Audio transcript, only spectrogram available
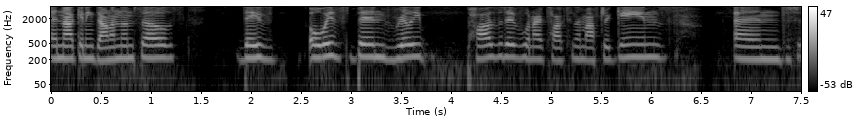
and not getting down on themselves. They've always been really positive when I've talked to them after games and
